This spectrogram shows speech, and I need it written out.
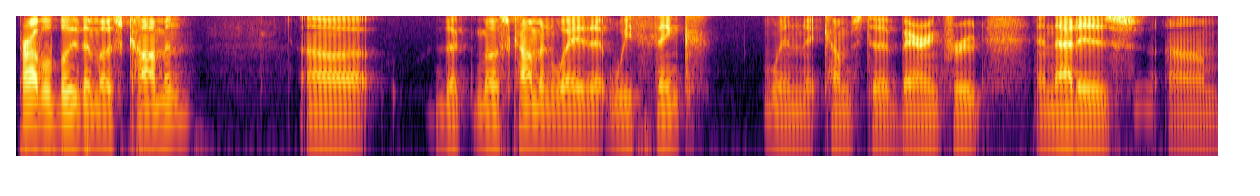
probably the most common, uh, the most common way that we think when it comes to bearing fruit, and that is um,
